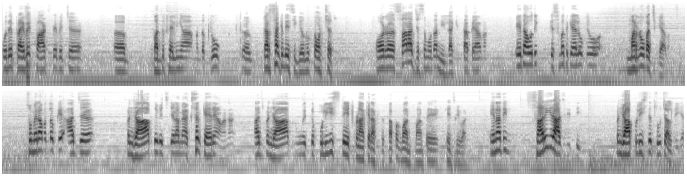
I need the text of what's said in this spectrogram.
ਉਹਦੇ ਪ੍ਰਾਈਵੇਟ ਪਾਰਟਸ ਦੇ ਵਿੱਚ ਬਦਫੈਲੀਆਂ ਮਤਲਬ ਜੋ ਕਰ ਸਕਦੇ ਸੀਗੇ ਉਹਨੂੰ ਟੌਰਚਰ ਔਰ ਸਾਰਾ ਜਿਸਮ ਉਹਦਾ ਨੀਲਾ ਕੀਤਾ ਪਿਆ ਵਾ। ਇਹ ਤਾਂ ਉਹਦੀ ਕਿਸਮਤ ਕਹਿ ਲਓ ਕਿ ਉਹ ਮਰਨੋਂ ਬਚ ਗਿਆ ਵਾ। ਸੋ ਮੇਰਾ ਮਤਲਬ ਕਿ ਅੱਜ ਪੰਜਾਬ ਦੇ ਵਿੱਚ ਜਿਹੜਾ ਮੈਂ ਅਕਸਰ ਕਹਿ ਰਿਹਾ ਹਾਂ ਨਾ, ਅੱਜ ਪੰਜਾਬ ਨੂੰ ਇੱਕ ਪੁਲਿਸ ਸਟੇਟ ਬਣਾ ਕੇ ਰੱਖ ਦਿੱਤਾ ਭਗਵੰਤ ਮਾਨ ਤੇ ਕੇਜਰੀਵਾਲ। ਇਹਨਾਂ ਦੀ ਸਾਰੀ ਰਾਜਨੀਤੀ ਪੰਜਾਬ ਪੁਲਿਸ ਦੇ ਥਰੂ ਚੱਲ ਰਹੀ ਹੈ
